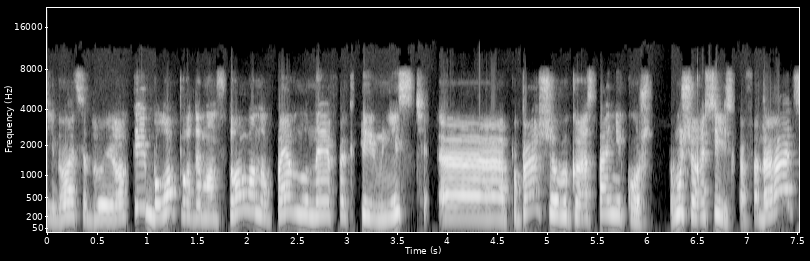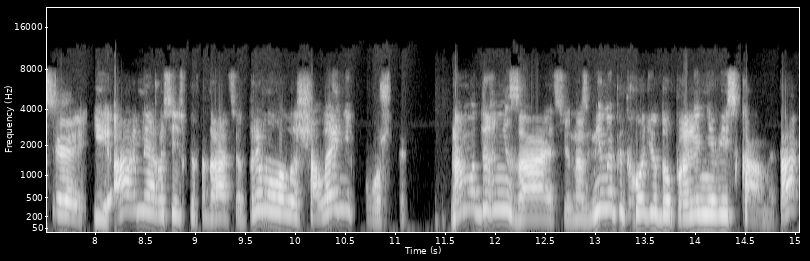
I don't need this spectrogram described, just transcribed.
і 22 роки було продемонстровано певну неефективність, е, по-перше, у використанні коштів, тому що Російська Федерація і армія Російської Федерації отримували шалені кошти на модернізацію, на зміну підходів до управління військами, так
